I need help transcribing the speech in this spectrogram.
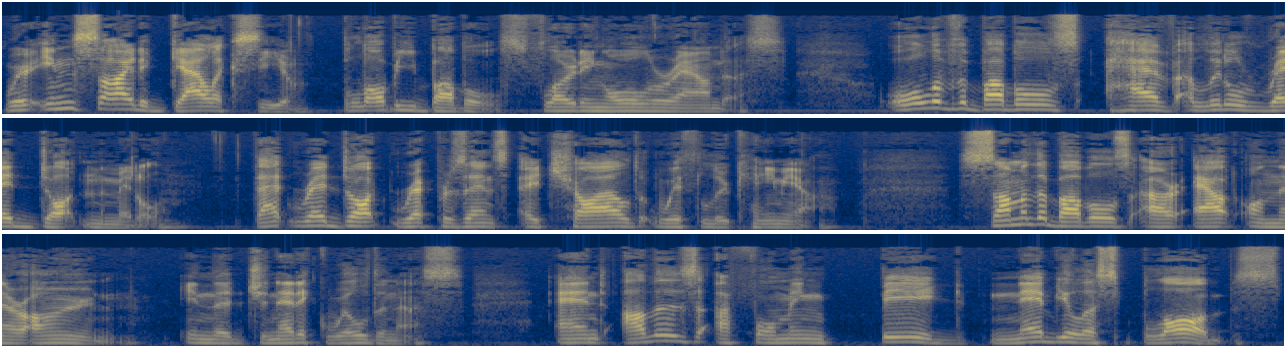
We're inside a galaxy of blobby bubbles floating all around us. All of the bubbles have a little red dot in the middle. That red dot represents a child with leukemia. Some of the bubbles are out on their own in the genetic wilderness, and others are forming big nebulous blobs,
